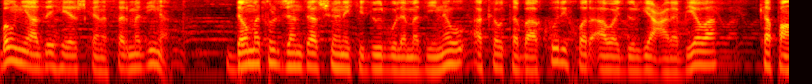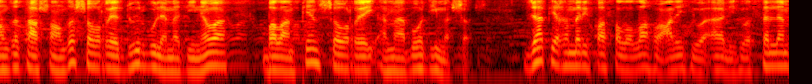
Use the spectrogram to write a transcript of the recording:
بەو نیازەی هێرشکەنە سەر مەدینە دەومەتول جەندەل شوێنێکی دوور بوو لە مەدینە و ئەکەوتە باکووری خۆرئاوای دوورگەی عەرەبییەوە کە پانزە تا شانزە شەو ڕێ دوور بوو لە مەدینەوە بەڵام پێنج شەو ڕێی ئەما بۆ دیمەشق جا پێغەمبەری خوا صلی اللە علیه و آله و سلم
